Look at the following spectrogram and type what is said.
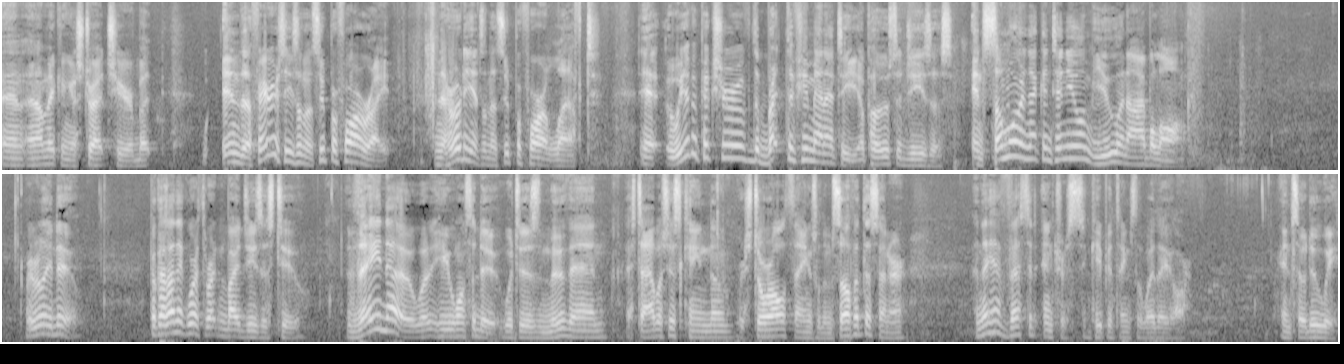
and, and I'm making a stretch here, but in the Pharisees on the super far right and the Herodians on the super far left, eh, we have a picture of the breadth of humanity opposed to Jesus. And somewhere in that continuum, you and I belong. We really do. Because I think we're threatened by Jesus too. They know what he wants to do, which is move in, establish his kingdom, restore all things with himself at the center, and they have vested interests in keeping things the way they are. And so do we.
